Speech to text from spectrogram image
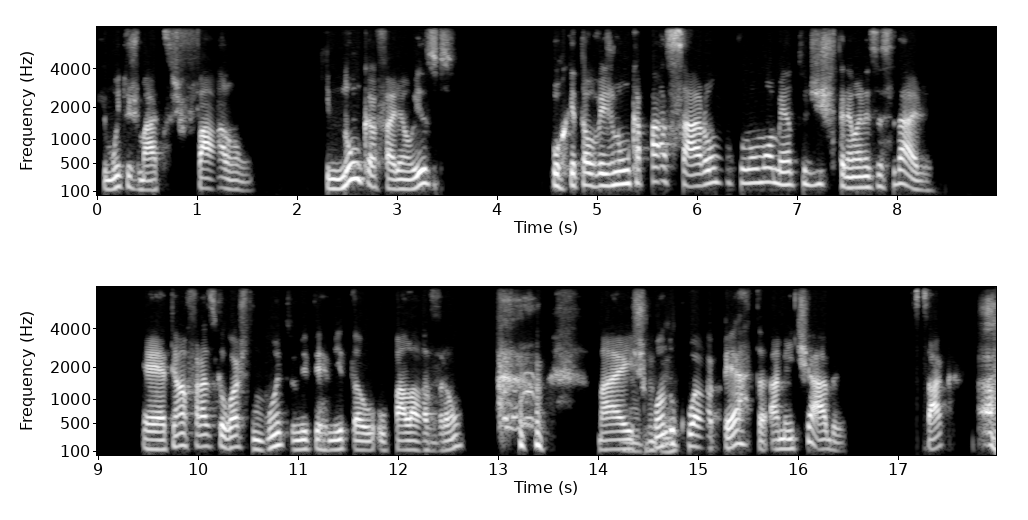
que muitos Max falam que nunca fariam isso, porque talvez nunca passaram por um momento de extrema necessidade. É, tem uma frase que eu gosto muito, me permita o, o palavrão, mas quando o cu aperta, a mente abre, saca? Ah.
